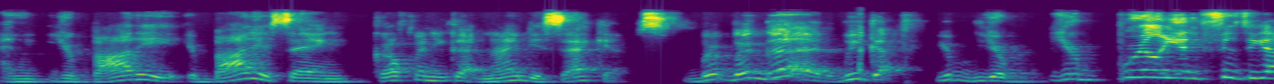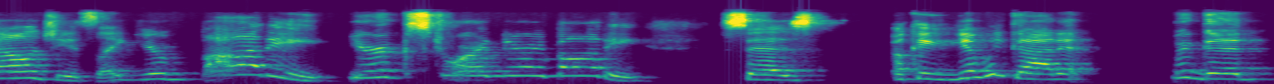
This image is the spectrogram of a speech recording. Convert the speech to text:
And your body your body is saying girlfriend you got 90 seconds. We're, we're good. We got your, your your brilliant physiology it's like your body your extraordinary body says okay yeah we got it. We're good.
